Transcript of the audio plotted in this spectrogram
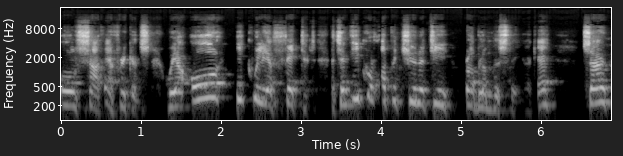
all South Africans. We are all equally affected. It's an equal opportunity problem, this thing, okay? So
